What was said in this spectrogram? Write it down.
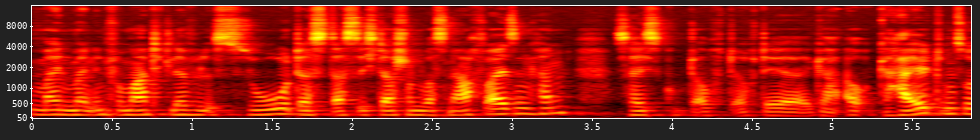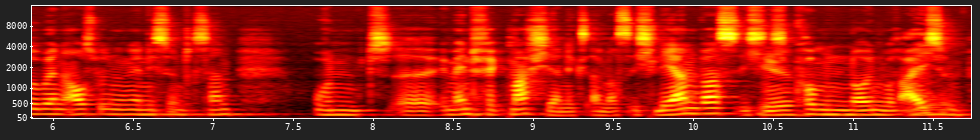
mein, mein Informatiklevel ist so, dass, dass ich da schon was nachweisen kann. Das heißt, gut, auch, auch der Gehalt und so bei einer Ausbildung wäre nicht so interessant. Und äh, im Endeffekt mache ich ja nichts anderes. Ich lerne was, ich, yeah. ich komme in einen neuen Bereich yeah. und,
